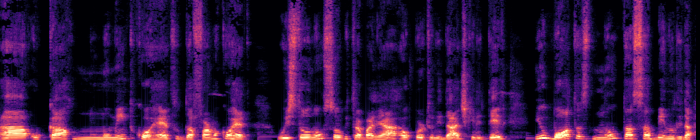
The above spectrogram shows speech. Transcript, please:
a, o carro no momento correto, da forma correta. O Stroll não soube trabalhar a oportunidade que ele teve e o Bottas não tá sabendo lidar.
